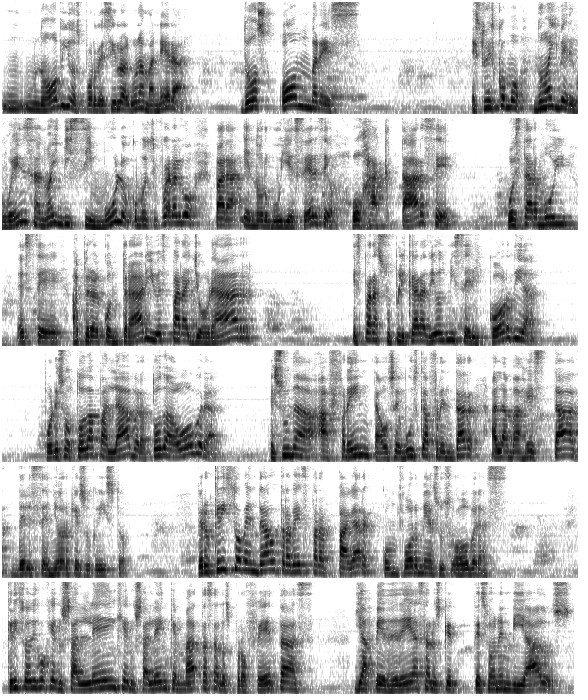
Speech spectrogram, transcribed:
novios, por decirlo de alguna manera. Dos hombres. Esto es como, no hay vergüenza, no hay disimulo, como si fuera algo para enorgullecerse o jactarse o estar muy, este, ah, pero al contrario, es para llorar, es para suplicar a Dios misericordia. Por eso toda palabra, toda obra es una afrenta o se busca afrentar a la majestad del Señor Jesucristo. Pero Cristo vendrá otra vez para pagar conforme a sus obras. Cristo dijo, Jerusalén, Jerusalén, que matas a los profetas y apedreas a los que te son enviados.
